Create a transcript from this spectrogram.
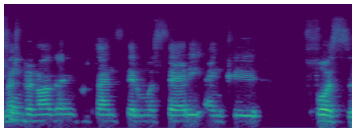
mas Sim. para nós é importante ter uma série em que fosse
